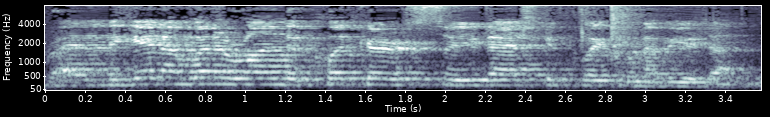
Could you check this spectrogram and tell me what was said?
Right, and again I'm going to run the clicker so you guys can click whenever you're done.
